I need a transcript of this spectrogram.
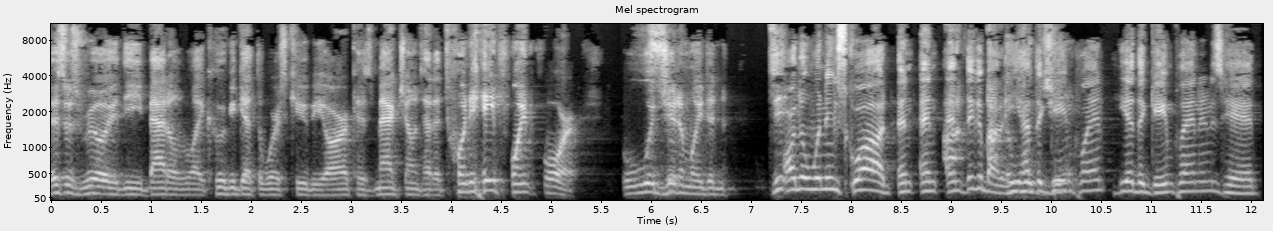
This was really the battle of like who could get the worst QBR because Mac Jones had a twenty eight point four. Legitimately didn't. Did, on the winning squad. And and and Uh, think about it. uh, He had the game plan. He had the game plan in his head.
